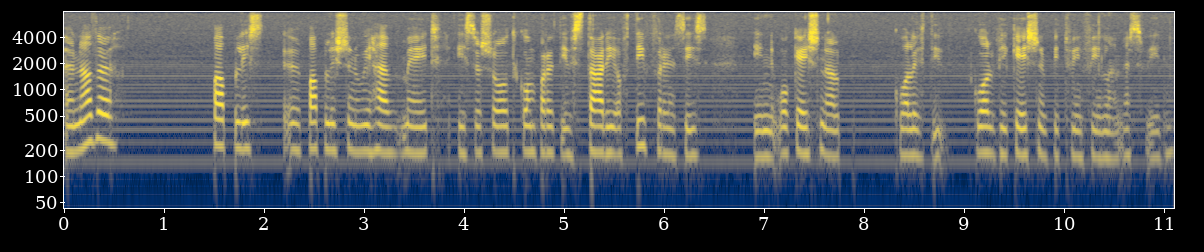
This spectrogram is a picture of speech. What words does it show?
Another publish, uh, publication we have made is a short comparative study of differences in vocational qualification between Finland and Sweden.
